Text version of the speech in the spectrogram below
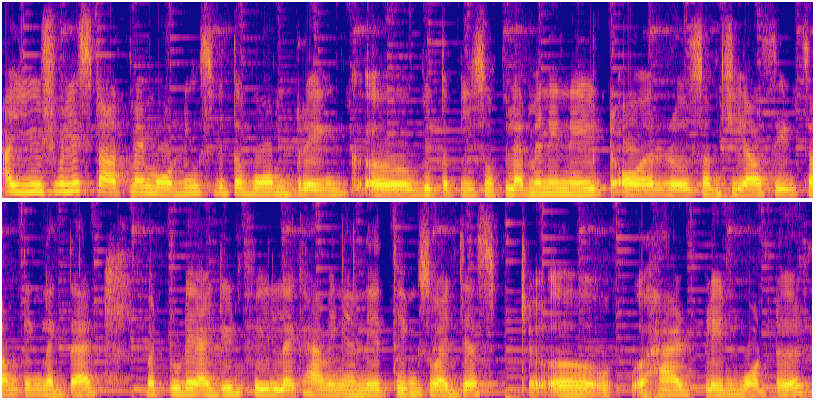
I usually start my mornings with a warm drink uh, with a piece of lemon in it or uh, some chia seeds, something like that. But today I didn't feel like having anything, so I just uh, had plain water.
